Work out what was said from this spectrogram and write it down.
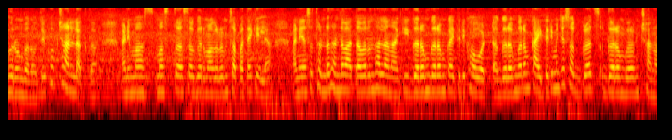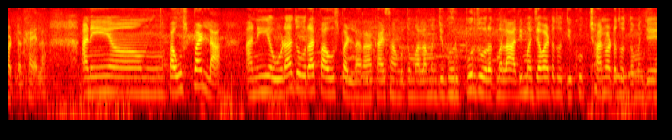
भरून बनवते. खूप छान लागतं. आणि मस्त मस्त असं गरमागरम चपात्या केल्या आणि असं थंड थंड वातावरण झालं ना की गरम गरम काहीतरी खाऊ वाटतं. गरम गरम काहीतरी म्हणजे सगळंच गरम गरम छान वाटतं खायला. आणि पाऊस पडला आणि एवढा जोरात पाऊस पडला ना काय सांगू तुम्हाला म्हणजे भरपूर जोरात. मला आधी मजा वाटत होती खूप छान वाटत होतं. म्हणजे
